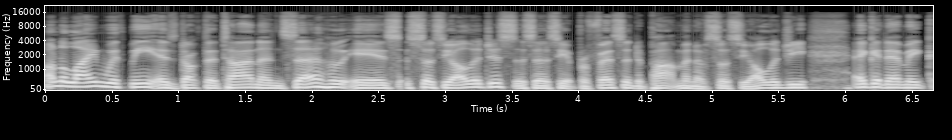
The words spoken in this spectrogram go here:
On the line with me is Dr. Tan Ern Ser, who is sociologist, associate professor, Department of Sociology, academic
